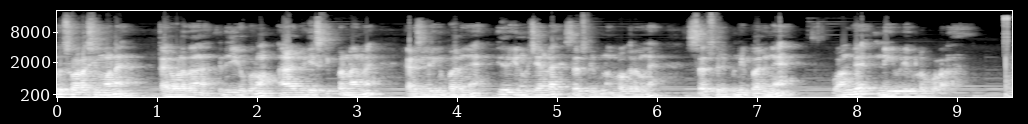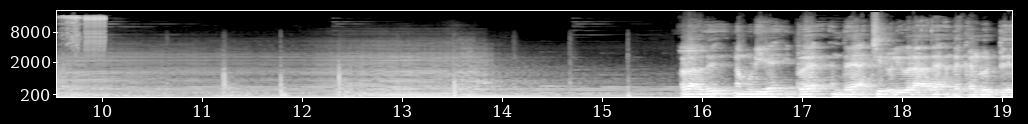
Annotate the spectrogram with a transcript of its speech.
ஒரு சுவாரஸ்யமான தகவலை தான் தெரிஞ்சுக்க போகிறோம் அதனால் வீடியோ ஸ்கிப் பண்ணாமல் கடைசி வரைக்கும் பாருங்கள் இது வரைக்கும் நம்ம சேனலை சப்ஸ்கிரைப் பண்ண பார்க்குறவங்க சப்ஸ்கிரைப் பண்ணி பாருங்கள் வாங்க இன்றைக்கி வீடியோக்குள்ளே போகலாம் அதாவது நம்முடைய இப்போ இந்த அச்சில் வெளிவராத அந்த கல்வெட்டு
